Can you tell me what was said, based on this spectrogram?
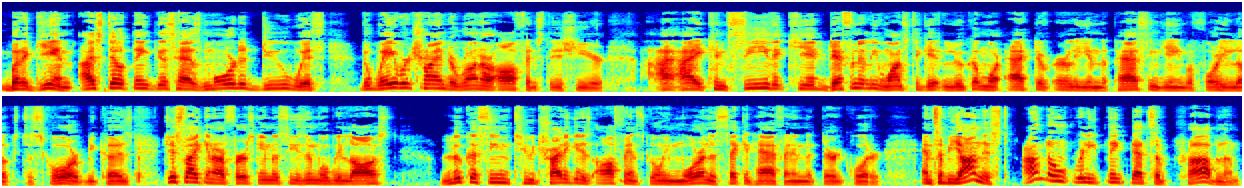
But again, I still think this has more to do with the way we're trying to run our offense this year. I, I can see that Kidd definitely wants to get Luka more active early in the passing game before he looks to score because just like in our first game of the season where we lost, Luka seemed to try to get his offense going more in the second half and in the third quarter. And to be honest, I don't really think that's a problem.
